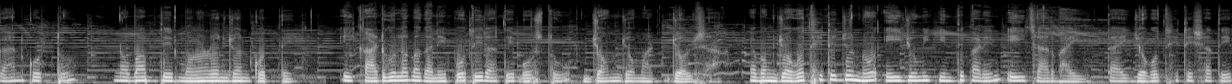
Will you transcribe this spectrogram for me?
গান করত, নবাবদের মনোরঞ্জন করতে। এই কাঠগোলা বাগানে প্রতি রাতে বসত জমজমাট জলসা এবং জগৎ সেটের জন্য এই জমি কিনতে পারেন এই চার ভাই। তাই জগৎ সেটের সাথে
